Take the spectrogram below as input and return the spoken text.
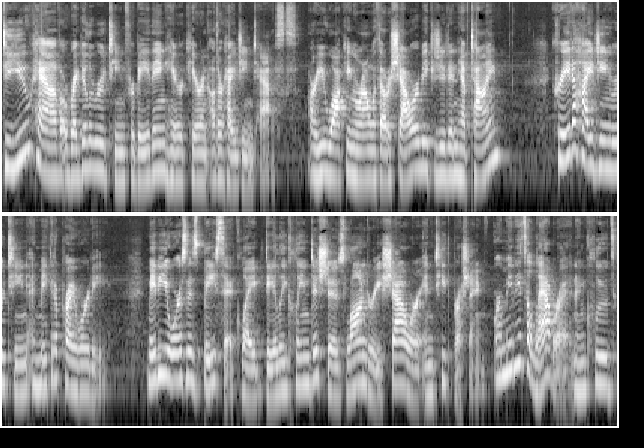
Do you have a regular routine for bathing, hair care, and other hygiene tasks? Are you walking around without a shower because you didn't have time? Create a hygiene routine and make it a priority. Maybe yours is basic, like daily clean dishes, laundry, shower, and teeth brushing. Or maybe it's elaborate and includes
